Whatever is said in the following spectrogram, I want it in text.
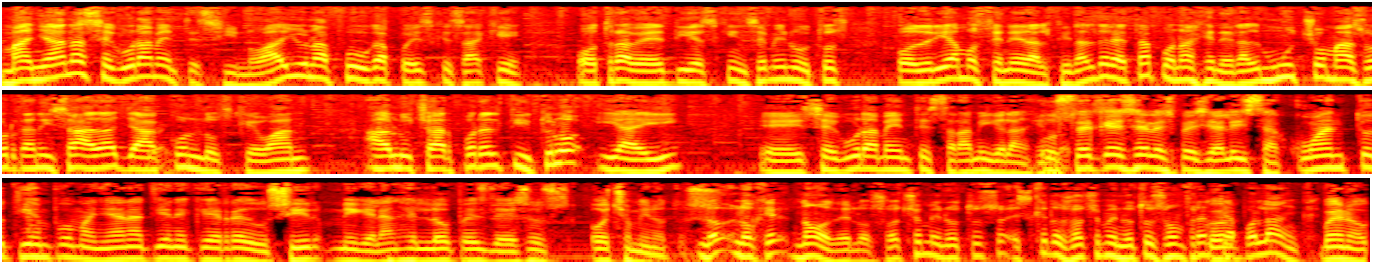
Mañana seguramente, si no hay una fuga, pues que saque otra vez 10, 15 minutos, podríamos tener al final de la etapa una general mucho más organizada ya con los que van a luchar por el título y ahí eh, seguramente estará Miguel Ángel. Usted que es el especialista, ¿cuánto tiempo mañana tiene que reducir Miguel Ángel López de esos ocho minutos? Lo, lo que, no, de los ocho minutos, es que los ocho minutos son frente Con- a Polanc. bueno,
